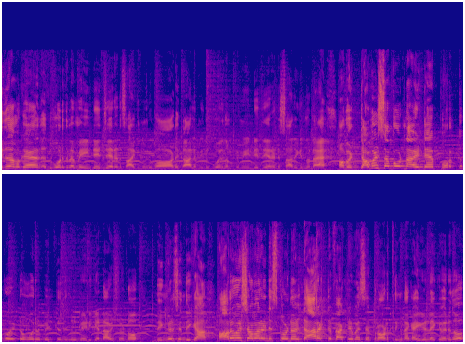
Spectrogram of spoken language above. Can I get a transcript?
ഇത് നമുക്ക് ഇതുപോലെ തന്നെ മെയിന്റെയിൻ ചെയ്യാനായിട്ട് സാധിക്കുന്നു. ഒരുപാട് കാലം ഇതുപോലെ നമുക്ക് മെയിന്റെയിൻ ചെയ്യാനായിട്ട് സാധിക്കുന്നുണ്ട്. അപ്പോൾ ഡബിൾ സപ്പോർട്ടിനായിട്ട് പുറത്ത് പോയിട്ട് ഓരോ ബെൽറ്റ് നിങ്ങൾ മേടിക്കേണ്ട ആവശ്യമുണ്ടോ? നിങ്ങൾ ചിന്തിക്കുക. അറുപത് ശതമാനം ഡിസ്കൗണ്ട് ഡയറക്റ്റ് ഫാക്ടറി ബൈസ് പ്രോഡക്റ്റ് നിങ്ങളുടെ കൈകളിലേക്ക് വരുന്നു.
